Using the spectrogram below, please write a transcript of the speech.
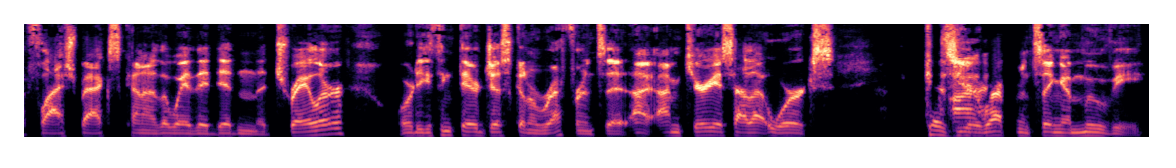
flashbacks, kind of the way they did in the trailer, or do you think they're just going to reference it? I, I'm curious how that works because you're I- referencing a movie.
